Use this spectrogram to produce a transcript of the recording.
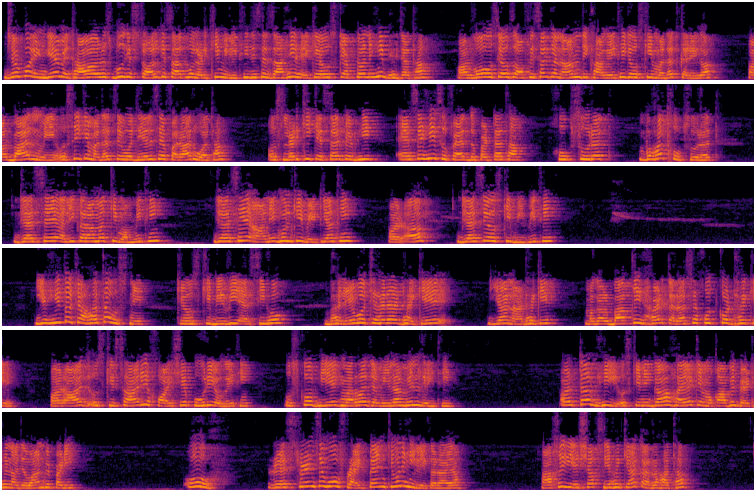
جب وہ انڈیا میں تھا اور اس بک اسٹال کے ساتھ وہ لڑکی ملی تھی جسے ظاہر ہے کہ اس کے اپنوں نے ہی بھیجا تھا اور وہ اسے اس آفیسر کا نام دکھا گئی تھی جو اس کی مدد کرے گا۔ اور بعد میں اسی کی مدد سے وہ جیل سے فرار ہوا تھا۔ اس لڑکی کے سر پہ بھی ایسے ہی سفید دوپٹہ تھا۔ خوبصورت، بہت خوبصورت۔ جیسے علی کرامت کی ممی تھی جیسے آنے گل کی بیٹیاں تھیں، اور اب جیسے اس کی بیوی تھی۔ یہی تو چاہا تھا اس نے کہ اس کی بیوی ایسی ہو، بھلے وہ چہرہ ڈھکے یا نہ ڈھکے، مگر باقی ہر طرح سے خود کو ڈھکے۔ اور آج اس کی ساری خواہشیں پوری ہو گئی تھیں۔ اس کو بھی ایک مرہ جمیلہ مل گئی تھی۔ اور تب ہی اس کی نگاہ حیا کے مقابل بیٹھے نوجوان پہ پڑی۔ اوہ، ریسٹورنٹ سے وہ فرائڈ پین کیوں نہیں لے کر آیا؟ آخر یہ شخص یہاں کیا کر رہا تھا؟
